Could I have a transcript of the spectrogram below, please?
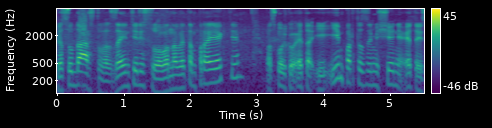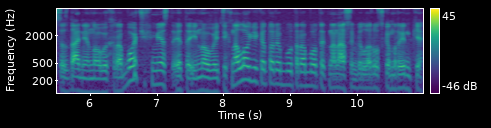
Государство заинтересовано в этом проекте, поскольку это и импортозамещение, это и создание новых рабочих мест, это и новые технологии, которые будут работать на нашем белорусском рынке.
